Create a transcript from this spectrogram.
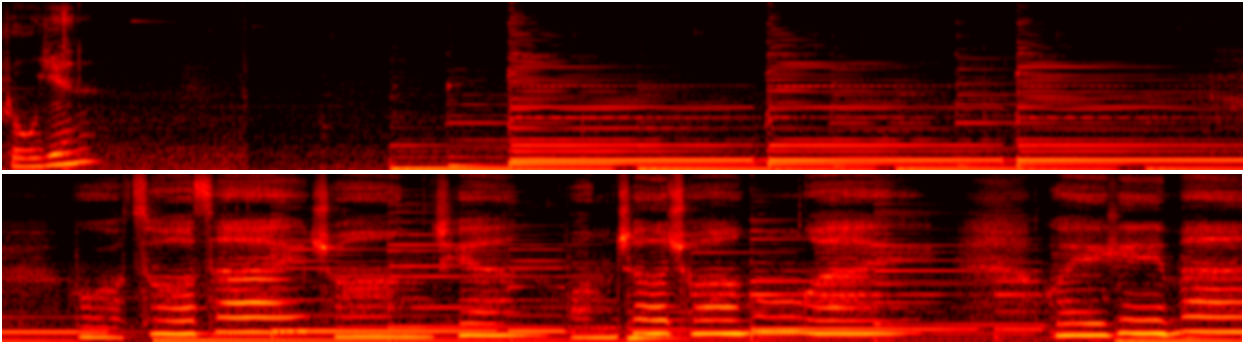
如烟》。我坐在窗前，望着窗外，回忆漫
